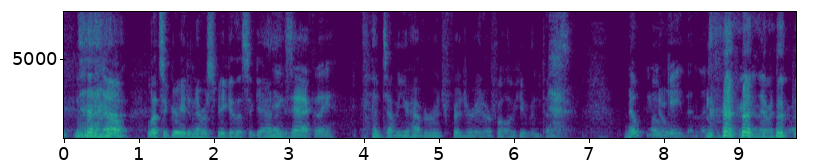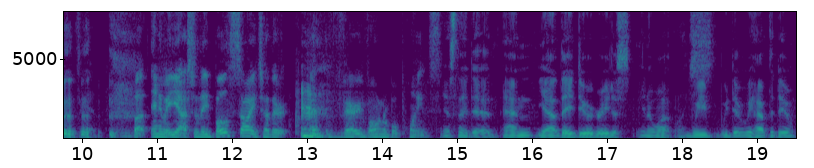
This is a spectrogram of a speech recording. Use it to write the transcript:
know? Let's agree to never speak of this again. Exactly. Tell me you have a refrigerator full of human toast. Nope. Nope. Okay, then let's agree to never talk about this again. But anyway, yeah. So they both saw each other at very vulnerable points. yes, they did, and yeah, they do agree. Just you know what, Let's- we we did what we have to do.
